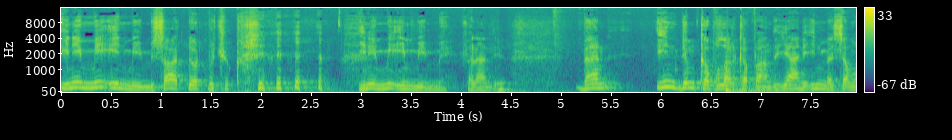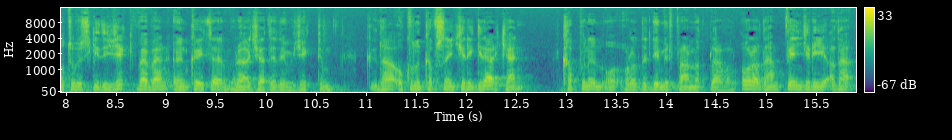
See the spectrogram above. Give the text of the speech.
İnim mi inmeyeyim mi? Saat dört buçuk. İnim mi inmeyeyim mi? Falan diye. Ben indim kapılar kapandı. Yani inmesem otobüs gidecek ve ben ön kayıta müracaat edemeyecektim. Daha okulun kapısına içeri girerken kapının orada demir parmaklar var. Oradan pencereyi adam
